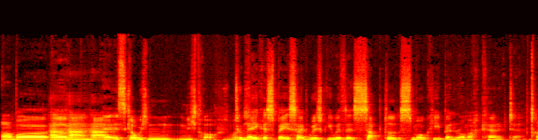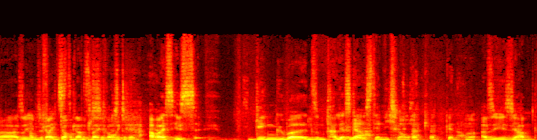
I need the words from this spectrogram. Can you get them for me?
Aber ha, ha, ha. Ähm, er ist, glaube ich, ein Nichtrauch. To make a Speyside Whisky with a subtle, smoky Ben Romach character. Ah, also eben ganz, ganz leicht rauchig. Aber ja. es ist gegenüber in so einem Talisker ja. ist der nicht rauchig. genau. Also ihr habt,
